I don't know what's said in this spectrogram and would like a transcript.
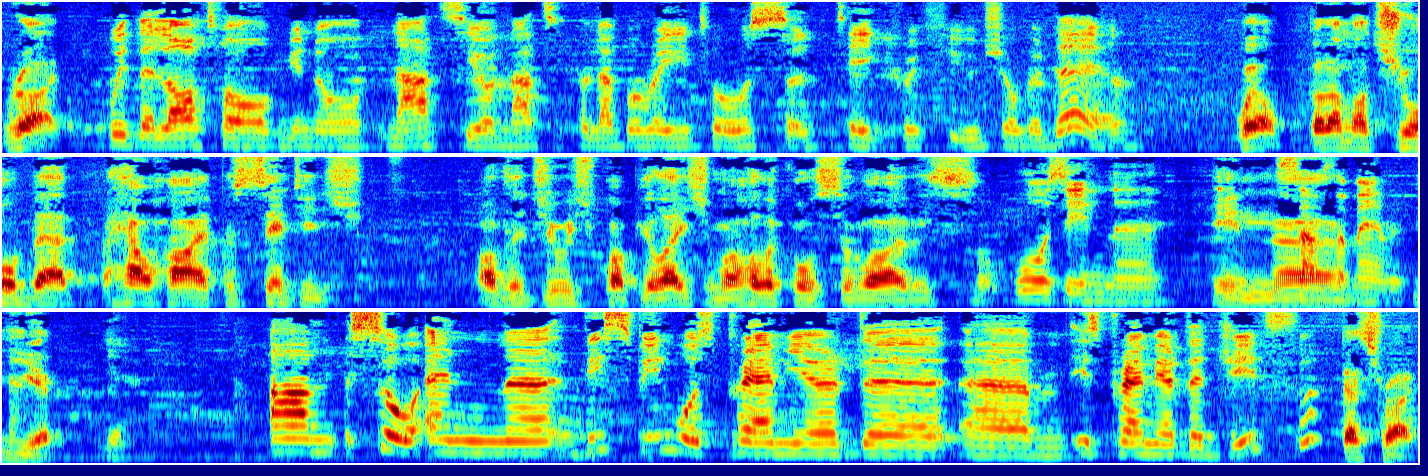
Right. with a lot of, you know, Nazi or Nazi collaborators uh, take refuge over there. Well, but I'm not sure about how high a percentage of the Jewish population were Holocaust survivors Was in uh, in uh, South America. Yeah. Yeah. Um, so, and uh, this film was premiered, uh, um, is premiered at JIFF. That's right.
